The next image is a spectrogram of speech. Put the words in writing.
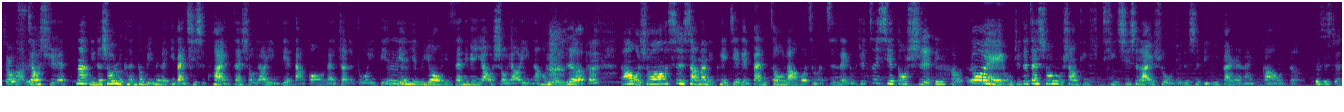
教学，呃、教学，那你的收入可能都比那个一百七十块在手摇影店打工来赚的多一点点，嗯、也不用一直在那边摇手摇影，然后又热。然后我说，事实上，那你可以接点伴奏啦，或怎么之类的，我觉得这些都是挺好的。对，我觉得在收入上挺挺，其实来说，我觉得是比一般人来高的。这是真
